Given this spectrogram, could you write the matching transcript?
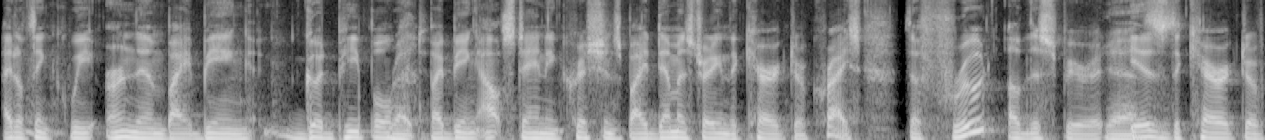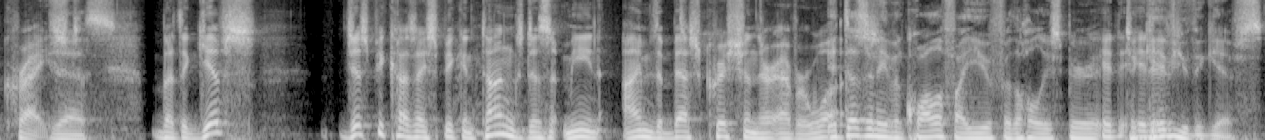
I don't think we earn them by being good people, Right. by being outstanding Christians, by demonstrating the character of Christ. The fruit of the Spirit Yes. is the character of Christ. Yes. But the gifts, just because I speak in tongues doesn't mean I'm the best Christian there ever was. It doesn't even qualify you for the Holy Spirit It- to it give is- you the gifts.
